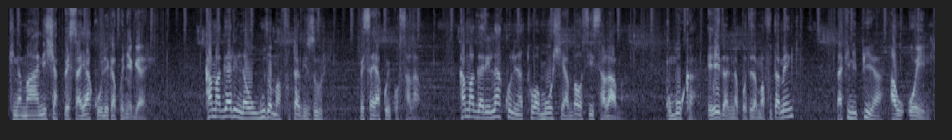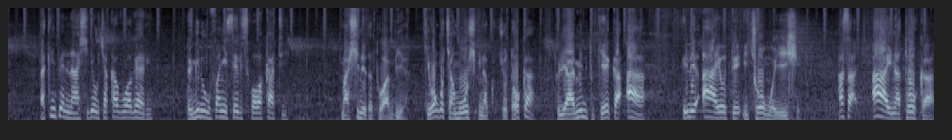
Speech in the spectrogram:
kinamaanisha pesa yako uliweka kwenye gari. Kama gari linaunguza mafuta vizuri, pesa yako iko salama. Kama gari lako linatoa moshi ambao si salama, kumbuka, aidha linapoteza mafuta mengi, lakini pia au oil, lakini pia linaashiria uchakavu wa gari, pengine hufanyi service kwa wakati. Mashine itatuambia kiwango cha moshi kinachotoka. Tuliamini tukiweka a ile a yote ichomwe iishe. Hasa a inatoka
